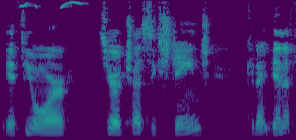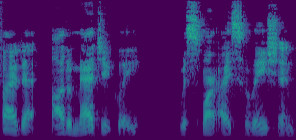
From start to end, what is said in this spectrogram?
if your zero trust exchange can identify that automatically with smart isolation.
